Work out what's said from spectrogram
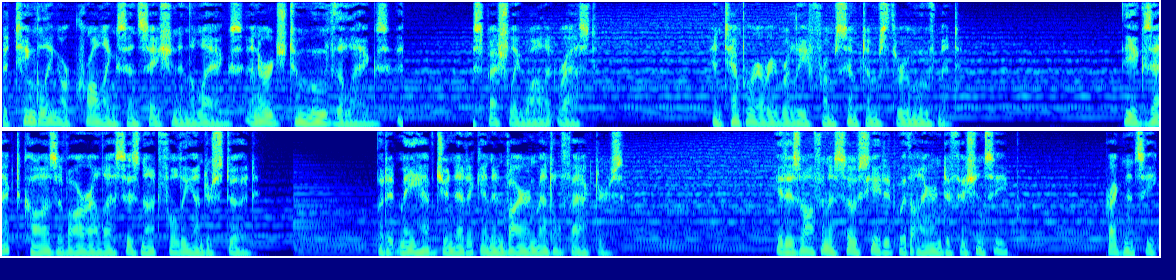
a tingling or crawling sensation in the legs, an urge to move the legs, especially while at rest, and temporary relief from symptoms through movement. The exact cause of RLS is not fully understood, but it may have genetic and environmental factors. It is often associated with iron deficiency, pregnancy,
